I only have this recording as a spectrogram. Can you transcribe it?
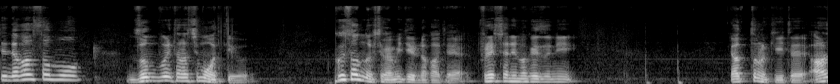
で、長尾さんも存分に楽しもうっていう、たくさんの人が見てる中で、プレッシャーに負けずに、やったの聞いて、改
